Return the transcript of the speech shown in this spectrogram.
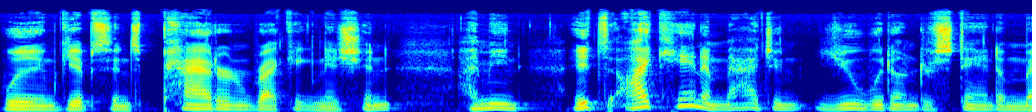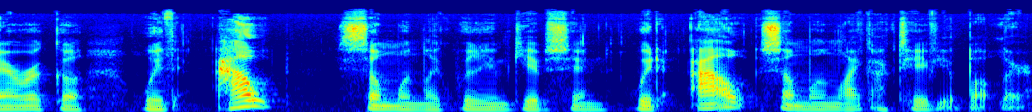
William Gibson's Pattern Recognition. I mean, it's I can't imagine you would understand America without someone like William Gibson, without someone like Octavia Butler.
